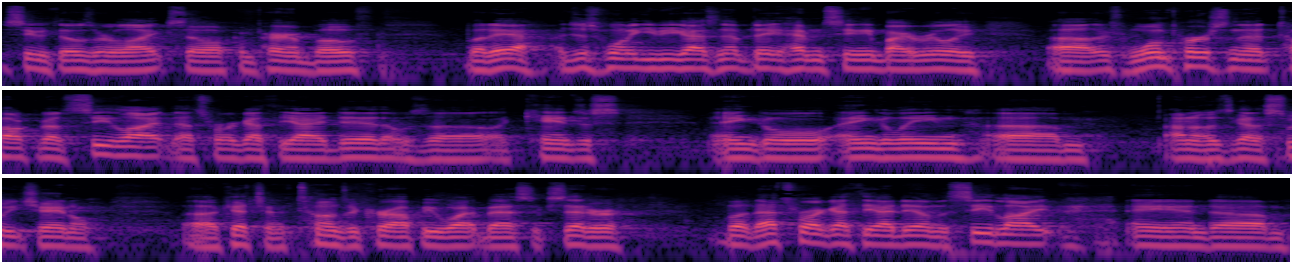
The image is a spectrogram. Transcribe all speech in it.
see what those are like. So I'll compare them both. But yeah, I just want to give you guys an update. Haven't seen anybody really. Uh, there's one person that talked about Seelite. That's where I got the idea. That was uh, a Kansas Angle Angling. Um, I don't know. He's got a sweet channel uh, catching tons of crappie, white bass, etc. But that's where I got the idea on the Seelite, and um,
